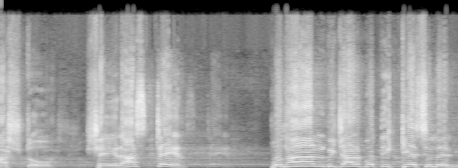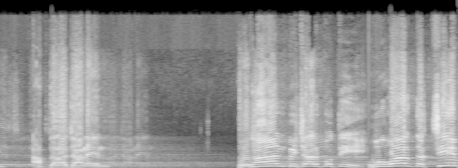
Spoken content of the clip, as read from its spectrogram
রাষ্ট্র। সেই রাষ্ট্রের প্রধান বিচারপতি কে ছিলেন আপনারা জানেন? প্রধান বিচারপতি who was the chief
